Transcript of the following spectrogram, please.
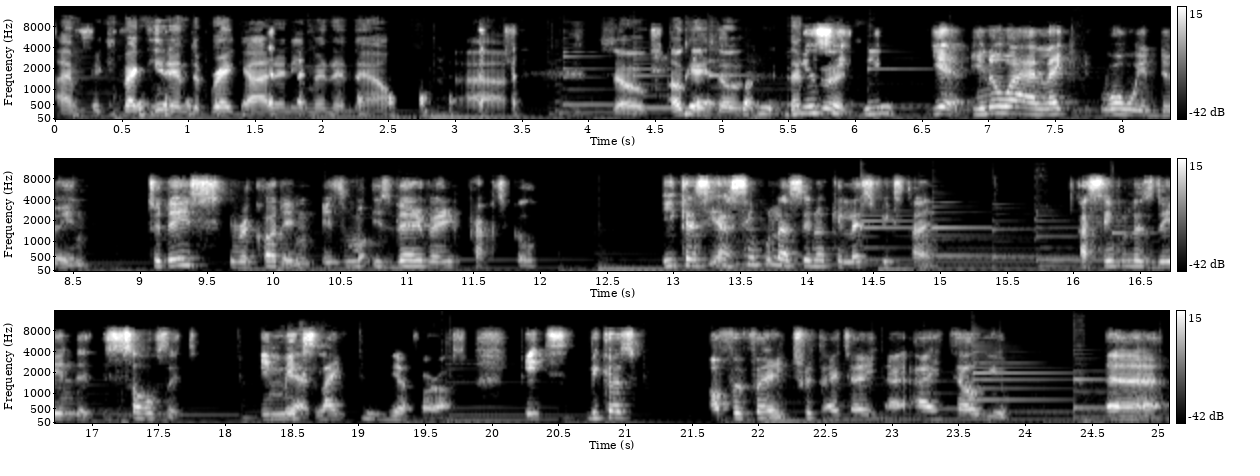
I'm expecting them to break out any minute now. Uh, so okay, so that's you good. See, you, yeah, you know why I like what we're doing. Today's recording is is very very practical. You can see as simple as saying, "Okay, let's fix time." As simple as doing that, it solves it. It makes yes. life easier for us. It's because of a very truth I tell you, I, I tell you. Uh,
